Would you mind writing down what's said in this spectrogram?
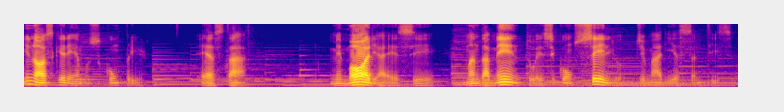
E nós queremos cumprir esta memória, esse mandamento, esse conselho de Maria Santíssima.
